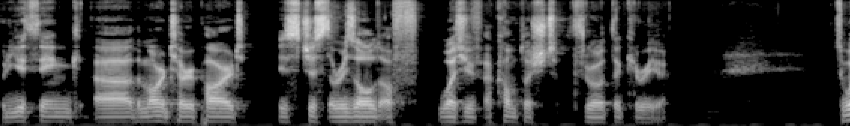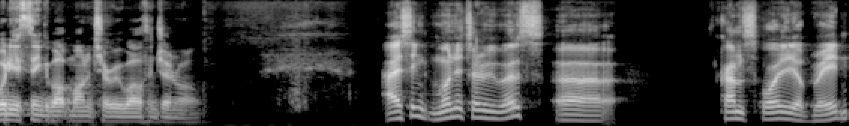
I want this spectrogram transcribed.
or do you think uh, the monetary part is just a result of what you've accomplished throughout the career? So, what do you think about monetary wealth in general? I think monetary wealth uh, can spoil your brain,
